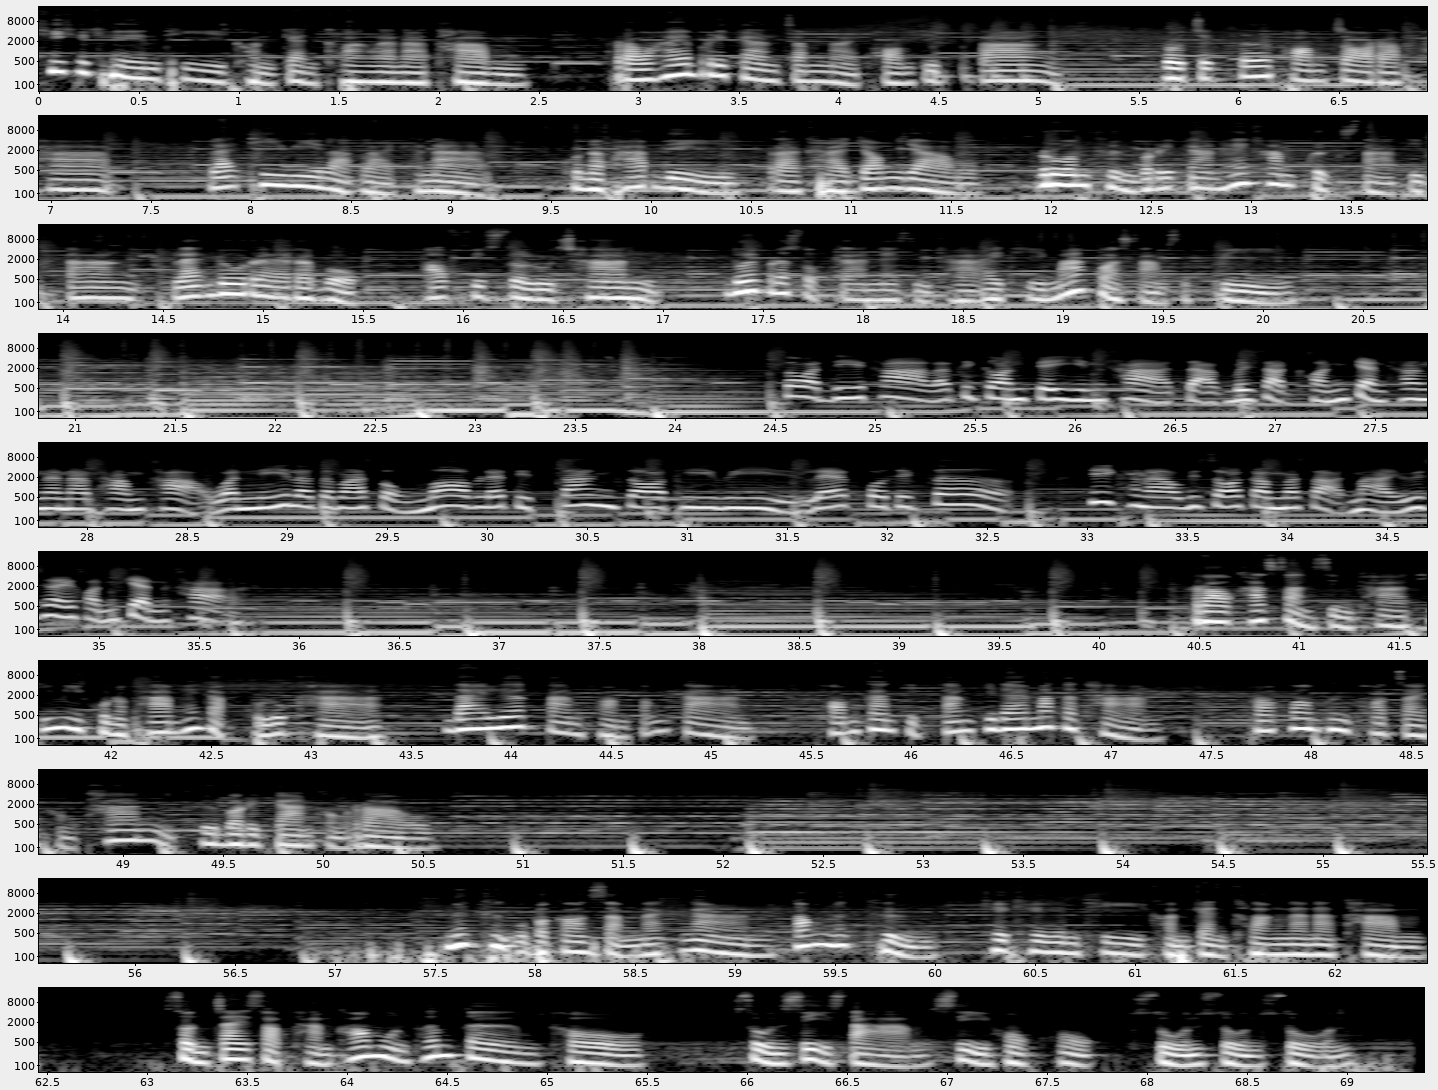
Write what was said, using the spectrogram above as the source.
ที่ KKNT ขอนแก่นคลังนานาธรรม เราให้บริการจำหน่ายพร้อมติดตั้ง โปรเจคเตอร์พร้อมจอรับภาพ และทีวีหลากหลายขนาด คุณภาพดี ราคาย่อมเยา รวมถึงบริการให้คำปรึกษาติดตั้ง และดูแลระบบ Office Solution ด้วยประสบการณ์ในสินค้าไอทีมากกว่า 30 ปี สวัสดีค่ะรัติกรเปยินค่ะ จากบริษัทขอนแก่นคังนานาธรรมค่ะ วันนี้เราจะมาส่งมอบและติดตั้งจอทีวี และโปรเจคเตอร์ ที่คณะวิศวกรรมศาสตร์มหาวิทยาลัยขอนแก่นค่ะ เราคัดสรรสินค้าที่มีคุณภาพให้กับคุณลูกค้า ได้เลือกตามความต้องการ พร้อมการติดตั้งที่ได้มาตรฐาน เพราะความพึงพอใจของท่านคือบริการของเรา นึกถึงอุปกรณ์สำนักงานต้องนึกถึง KKNT ขอนแก่นคลังนานาธรรม สนใจสอบถามข้อมูลเพิ่มเติมโทร 043 466 000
